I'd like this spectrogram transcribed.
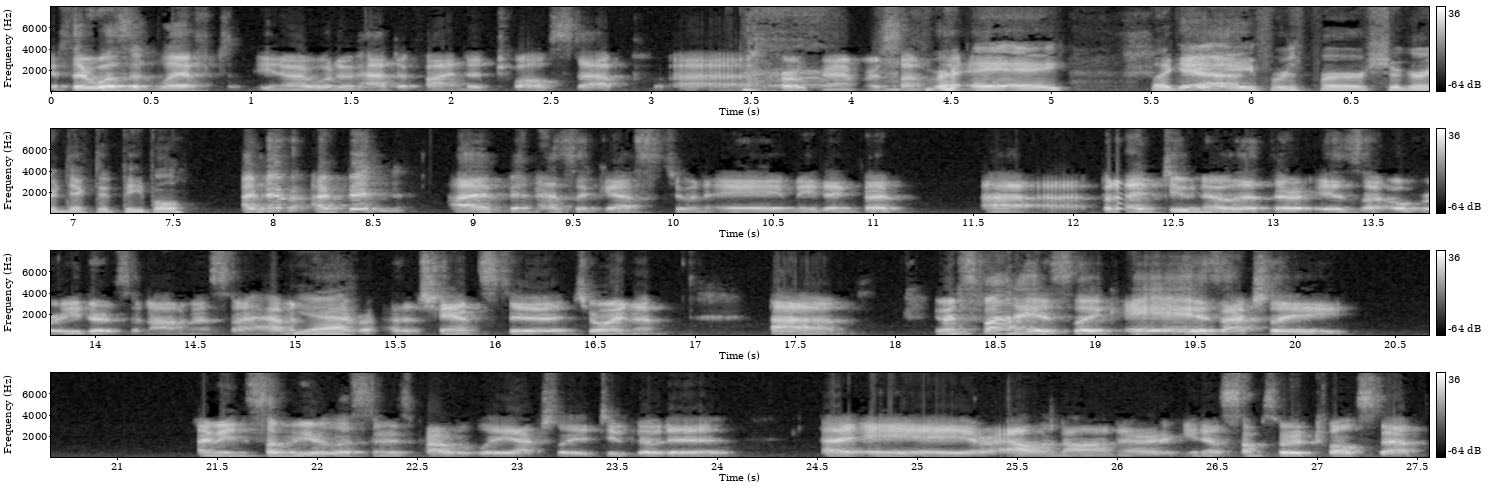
if there wasn't Lift, you know, I would have had to find a twelve-step uh, program or something. for AA, like Yeah. AA for for sugar addicted people. I've never. I've been. I've been as a guest to an AA meeting, but uh, but I do know that there is a Overeaters Anonymous. And I haven't Yeah. ever had a chance to join them. Um, you know, what's funny is like AA is actually. I mean, some of your listeners probably actually do go to uh, AA or Al-Anon or you know some sort of twelve step.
